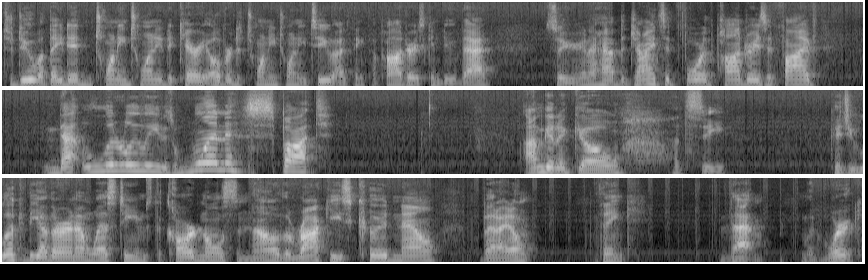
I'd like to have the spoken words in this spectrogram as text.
to do what they did in 2020 to carry over to 2022. I think the Padres can do that. So you're going to have the Giants at four, the Padres at five. And that literally leaves one spot. I'm going to go, let's see. Could you look at the other NL West teams? The Cardinals, no. The Rockies could now, but I don't think that would work.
